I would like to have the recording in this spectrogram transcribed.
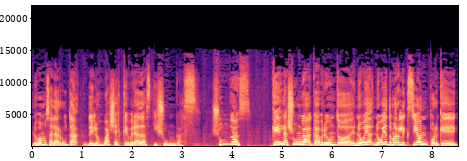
nos vamos a la ruta de los valles, quebradas y yungas. ¿Yungas? ¿Qué es la yunga? Acá pregunto, no voy a, no voy a tomar lección porque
